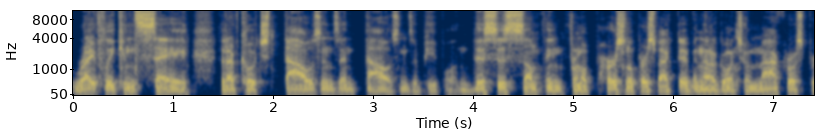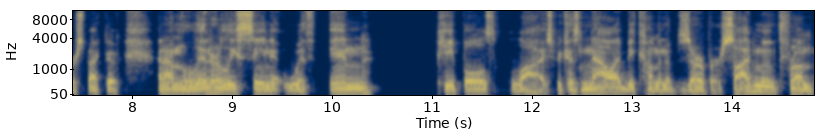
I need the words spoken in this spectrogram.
rightfully can say that I've coached thousands and thousands of people. And this is something from a personal perspective, and then I'll go into a macros perspective. And I'm literally seeing it within people's lives because now I've become an observer. So I've moved from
